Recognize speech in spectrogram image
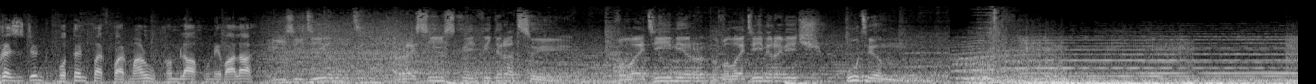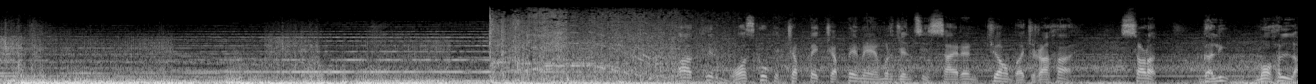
प्रेसिडेंट पुतिन पर परमाणु हमला होने वाला है Президент Российской Федерации Владимир Владимирович Путин. आखिर मॉस्को के चप्पे चप्पे में इमरजेंसी सायरन क्यों बज रहा है सड़क गली मोहल्ला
